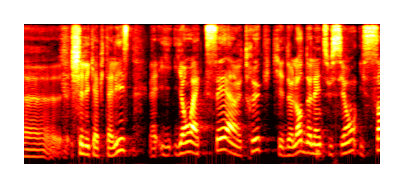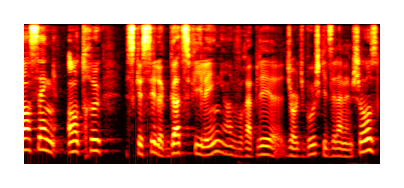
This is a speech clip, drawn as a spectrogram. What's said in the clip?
euh, chez les capitalistes, ben, ils, ont accès à un truc qui est de l'ordre de l'intuition, ils s'enseignent entre eux ce que c'est le gut feeling, hein, vous vous rappelez George Bush qui disait la même chose,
